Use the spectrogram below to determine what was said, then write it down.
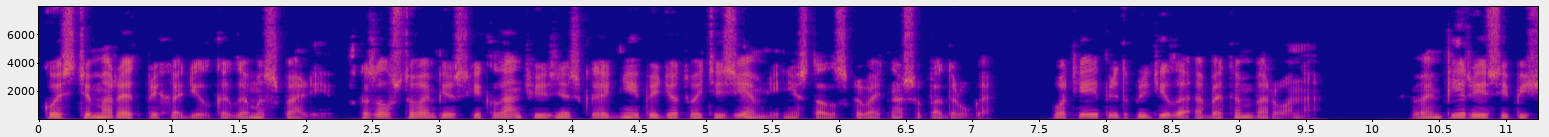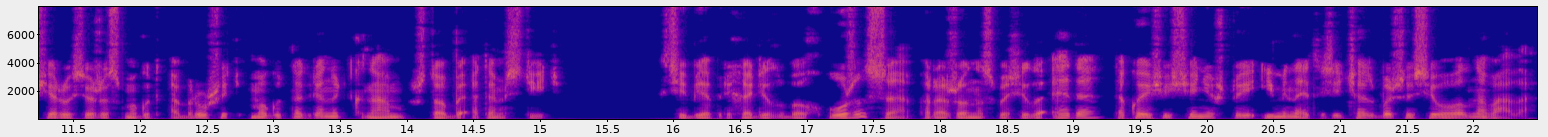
Костя Морет приходил, когда мы спали. Сказал, что вампирский клан через несколько дней придет в эти земли, не стала скрывать наша подруга. Вот я и предупредила об этом барона. Вампиры, если пещеру все же смогут обрушить, могут нагрянуть к нам, чтобы отомстить. «К тебе приходил бог ужаса?» — пораженно спросила Эда. Такое ощущение, что ей именно это сейчас больше всего волновало,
